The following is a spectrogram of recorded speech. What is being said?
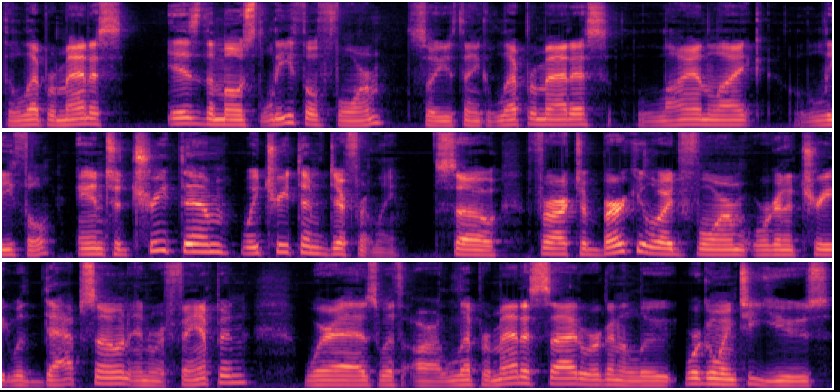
The lepromatous is the most lethal form, so you think lepromatous, lion like, lethal. And to treat them, we treat them differently. So for our tuberculoid form, we're going to treat with dapsone and rifampin, whereas with our lepromatous side, we're going to lo- we're going to use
